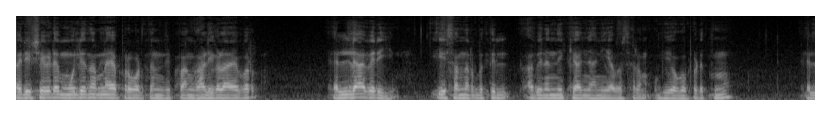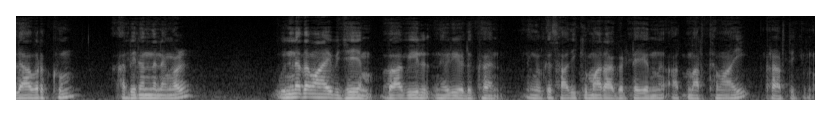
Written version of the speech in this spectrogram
പരീക്ഷയുടെ മൂല്യനിർണയ പ്രവർത്തനത്തിൽ പങ്കാളികളായവർ എല്ലാവരെയും ഈ സന്ദർഭത്തിൽ അഭിനന്ദിക്കാൻ ഞാൻ ഈ അവസരം ഉപയോഗപ്പെടുത്തുന്നു. എല്ലാവർക്കും അഭിനന്ദനങ്ങൾ. ഉന്നതമായ വിജയം ഭാവിയിൽ നേടിയെടുക്കാൻ നിങ്ങൾക്ക് സാധിക്കുമാറാകട്ടെ എന്ന് ആത്മാർത്ഥമായി പ്രാർത്ഥിക്കുന്നു.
